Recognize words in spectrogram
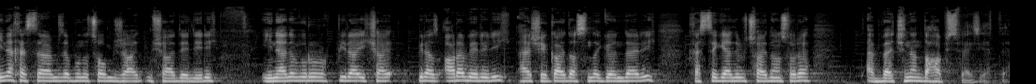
iynə xəstələrimizdə bunu çox müşahidə edirik. İynəni vururuq, bir ay, iki ay, biraz ara veririk, hər şey qaydasında göndəririk. Xəstə gəlir 3 aydan sonra əvvəlkindən daha pis vəziyyətdə.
